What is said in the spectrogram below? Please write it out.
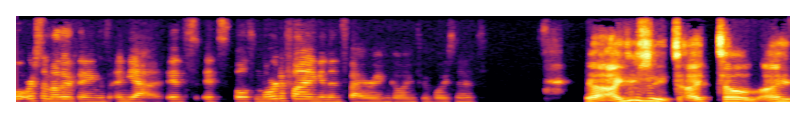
what were some other things? And yeah it's it's both mortifying and inspiring going through voice notes. Yeah i usually i tell i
